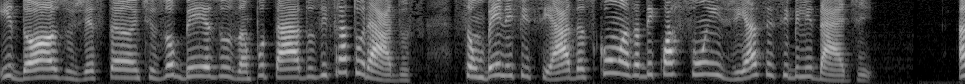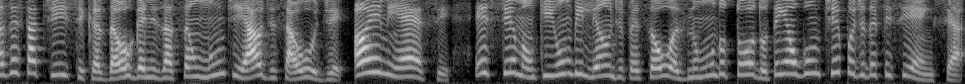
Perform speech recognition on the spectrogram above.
idosos, gestantes, obesos, amputados e fraturados são beneficiadas com as adequações de acessibilidade. As estatísticas da Organização Mundial de Saúde, OMS, estimam que um bilhão de pessoas no mundo todo têm algum tipo de deficiência.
